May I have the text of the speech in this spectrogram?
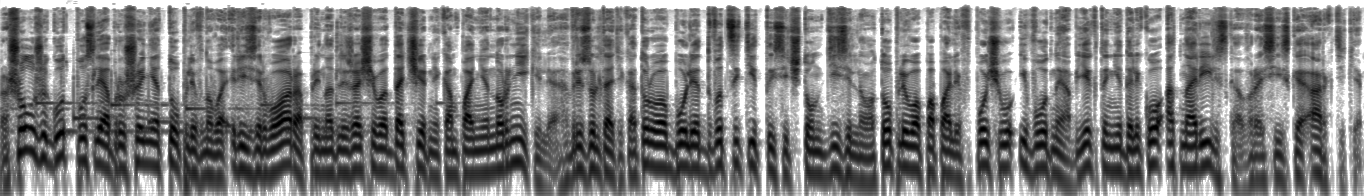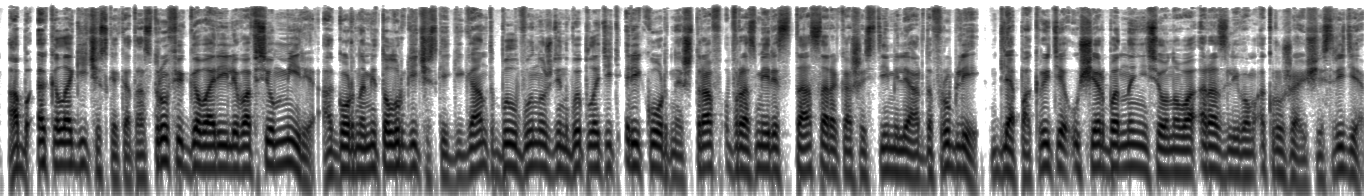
Прошел уже год после обрушения топливного резервуара, принадлежащего дочерней компании Норникеля, в результате которого более 20 тысяч тонн дизельного топлива попали в почву и водные объекты недалеко от Норильска в российской Арктике. Об экологической катастрофе говорили во всем мире, а горно-металлургический гигант был вынужден выплатить рекордный штраф в размере 146 миллиардов рублей для покрытия ущерба, нанесенного разливом окружающей среде.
